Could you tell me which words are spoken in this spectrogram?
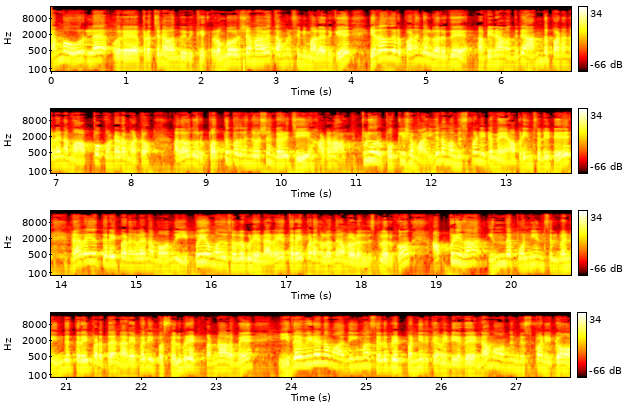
நம்ம ஊரில் ஒரு பிரச்சனை வந்து இருக்குது ரொம்ப வருஷமாகவே தமிழ் சினிமாவில் இருக்குது ஏதாவது ஒரு படங்கள் வருது அப்படின்னா வந்துட்டு அந்த படங்களை நம்ம அப்போ கொண்டாட மாட்டோம். அதாவது ஒரு பத்து பதினஞ்சு வருஷம் கழித்து அடடா இப்படி ஒரு பொக்கிஷமா இதை நம்ம மிஸ் பண்ணிட்டோமே அப்படின்னு சொல்லிட்டு நிறைய திரைப்படங்களை நம்ம வந்து இப்பயும் வந்து சொல்லக்கூடிய நிறைய திரைப்படங்கள் வந்து நம்மளோட லிஸ்ட்டில் இருக்கும். அப்படி தான் இந்த பொன்னியின் செல்வன் இந்த திரைப்படத்தை நிறைய பேர் இப்போ செலிப்ரேட் பண்ணாலுமே இதை விட நம்ம அதிகமாக செலிப்ரேட் பண்ணியிருக்க வேண்டியது நம்ம வந்து மிஸ் பண்ணிட்டோம்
